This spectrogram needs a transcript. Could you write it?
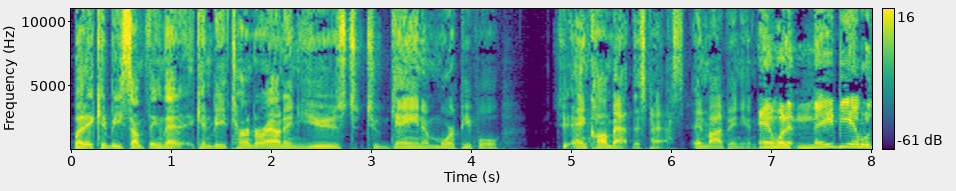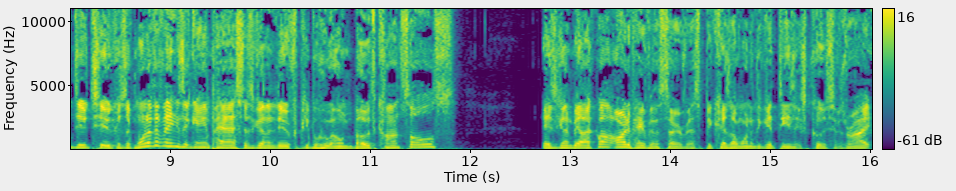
but it could be something that can be turned around and used to gain more people to and combat this pass, in my opinion. and what it may be able to do too, because like one of the things that Game Pass is going to do for people who own both consoles is going to be like, well, I already paid for the service because I wanted to get these exclusives, right?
